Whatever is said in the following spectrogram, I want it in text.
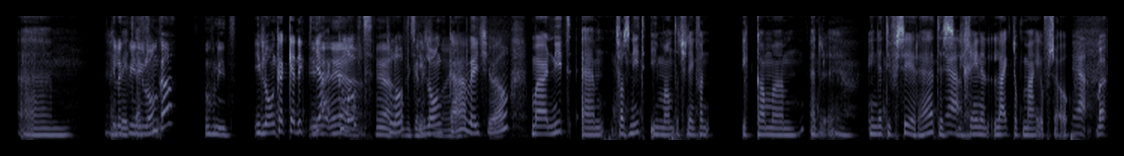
Um, Queen Ilonka? Of niet? Ilonka ken ik, ja, klopt, klopt. Ilonka, weet je wel. Maar niet, um, het was niet iemand dat je denkt van, ik kan me uh, identificeren. Hè? Het is, Diegene lijkt op mij of zo. Ja. Maar,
